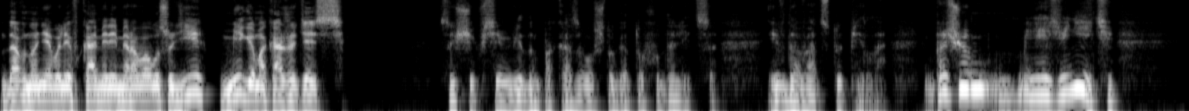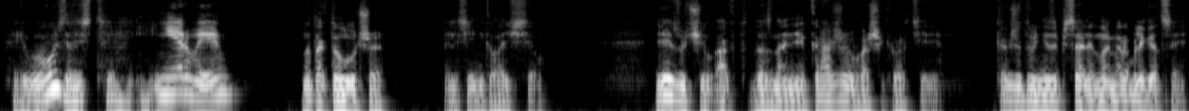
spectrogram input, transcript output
Давно не были в камере мирового судьи? Мигом окажетесь!» Сыщик всем видом показывал, что готов удалиться, и вдова отступила. — Прошу меня извинить. Возраст, нервы. — Ну так-то лучше. Алексей Николаевич сел. — Я изучил акт дознания кражи в вашей квартире. Как же вы не записали номер облигации?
